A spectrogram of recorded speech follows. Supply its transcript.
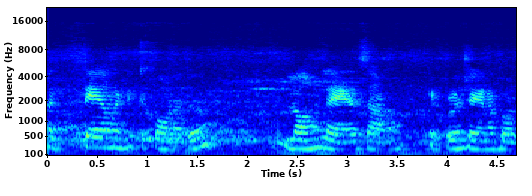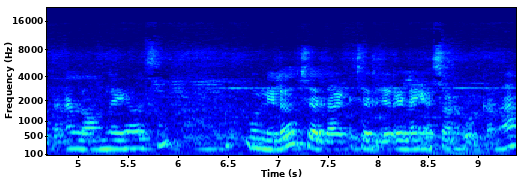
കട്ട് ചെയ്യാൻ വേണ്ടിയിട്ട് പോണത് ലോങ് ലെയേഴ്സാണ് എപ്പോഴും ചെയ്യണ പോലെ തന്നെ ലോങ് ലെയേഴ്സും മുന്നിൽ ചെറുതായിട്ട് ചെറിയ ചെറിയ ലെയേഴ്സാണ് കൊടുക്കുന്നത്.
